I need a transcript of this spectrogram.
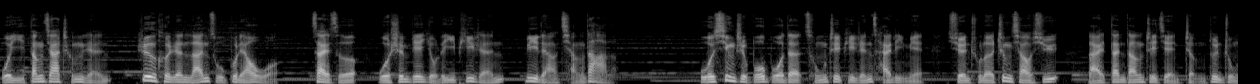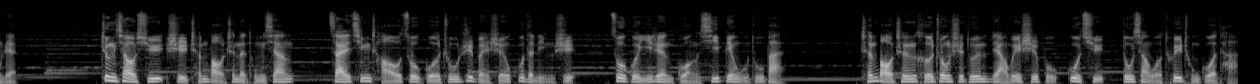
我已当家成人。任何人拦阻不了我。再则，我身边有了一批人，力量强大了。我兴致勃勃地从这批人才里面选出了郑孝胥来担当这件整顿重任。郑孝胥是陈宝琛的同乡，在清朝做过驻日本神户的领事，做过一任广西便务督办。陈宝琛和庄士敦两位师傅过去都向我推崇过他，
